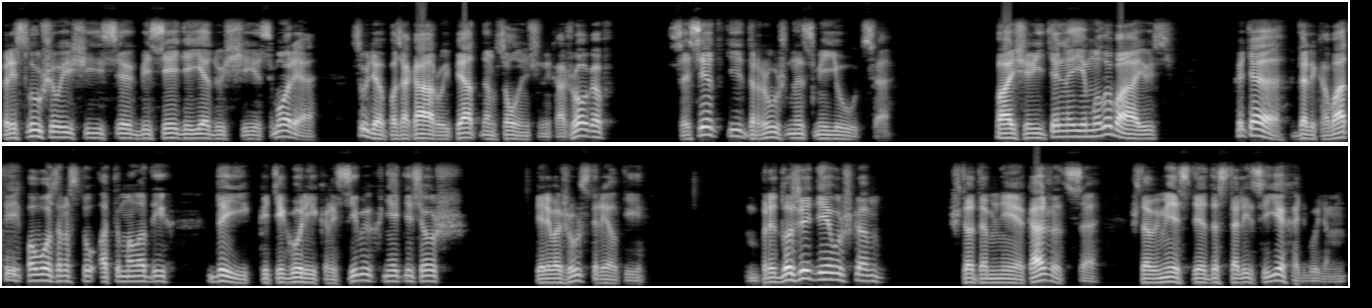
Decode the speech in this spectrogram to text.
Прислушивающиеся к беседе едущие с моря, судя по загару и пятнам солнечных ожогов, соседки дружно смеются. Поощрительно им улыбаюсь, хотя далековатый по возрасту от молодых, да и к категории красивых не отнесешь. Перевожу стрелки. Предложить девушкам Что-то мне кажется, что вместе до столицы ехать будем,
